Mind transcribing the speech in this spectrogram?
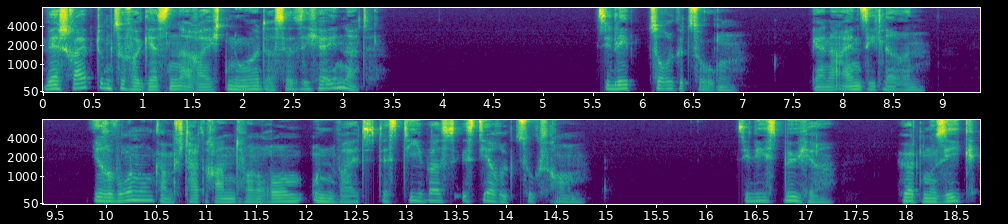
Wer schreibt, um zu vergessen, erreicht nur, dass er sich erinnert. Sie lebt zurückgezogen, wie eine Einsiedlerin. Ihre Wohnung am Stadtrand von Rom unweit des Tibers ist ihr Rückzugsraum. Sie liest Bücher, hört Musik,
